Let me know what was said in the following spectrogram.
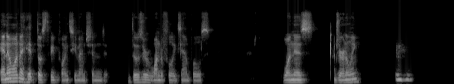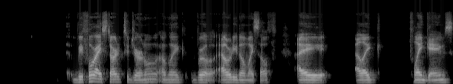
and i want to hit those three points you mentioned those are wonderful examples one is journaling Mm-hmm. Before I started to journal, I'm like, bro, I already know myself. I I like playing games.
